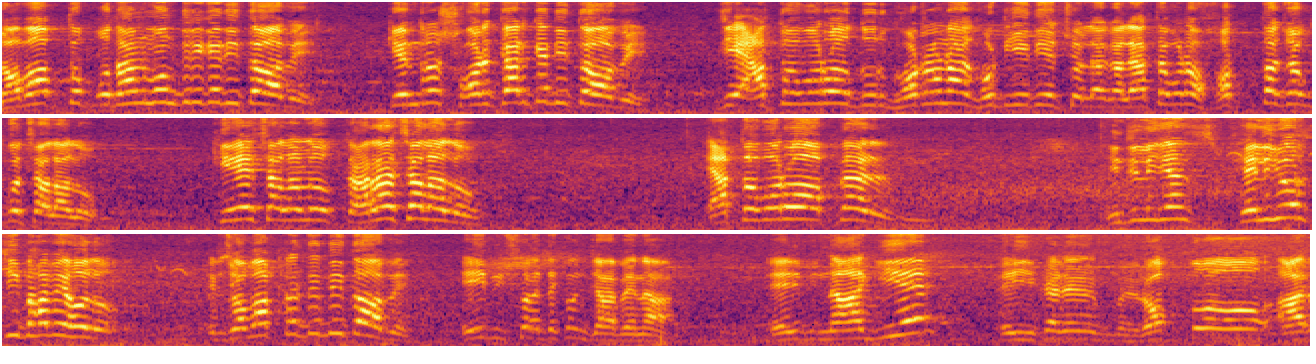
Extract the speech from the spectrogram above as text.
জবাব তো প্রধানমন্ত্রীকে দিতে হবে, কেন্দ্র সরকারকে দিতে হবে যে এত বড় দুর্ঘটনা ঘটিয়ে দিয়ে চলে গেল, এত বড় হত্যাযজ্ঞ চালালো। কে চালালো, কারা চালালো? এত বড় আপনার ইন্টেলিজেন্স ফেলিওর কীভাবে হলো? এর জবাবটা তো দিতে হবে। এই বিষয়ে দেখুন যাবে না। এই না গিয়ে এই এখানে রক্ত আর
